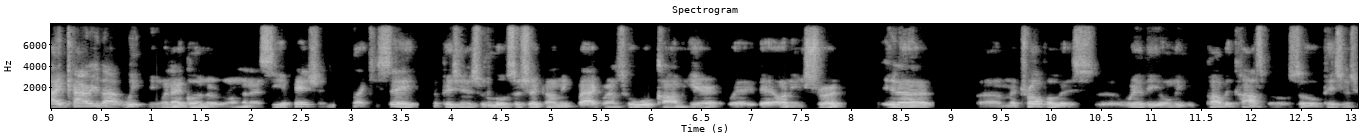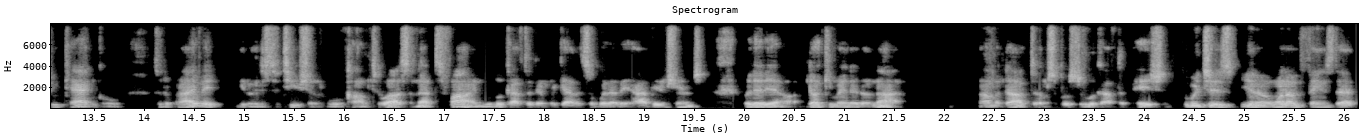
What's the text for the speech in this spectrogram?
I carry that with me when I go in a room and I see a patient. Like you say, the patients with low socioeconomic backgrounds who will come here where they're uninsured in a, a metropolis. Uh, we're the only public hospital. So patients who can't go to the private, you know, institutions will come to us and that's fine. We look after them regardless of whether they have insurance, whether they are documented or not. I'm a doctor. I'm supposed to look after patients, which is, you know, one of the things that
